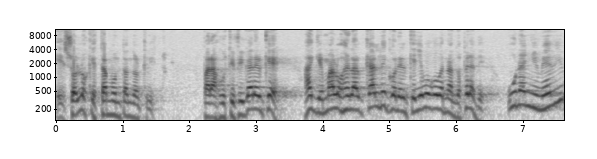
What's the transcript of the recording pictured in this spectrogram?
eh, son los que están montando el Cristo. ¿Para justificar el qué? Ay, qué malo es el alcalde con el que llevo gobernando. Espérate, un año y medio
